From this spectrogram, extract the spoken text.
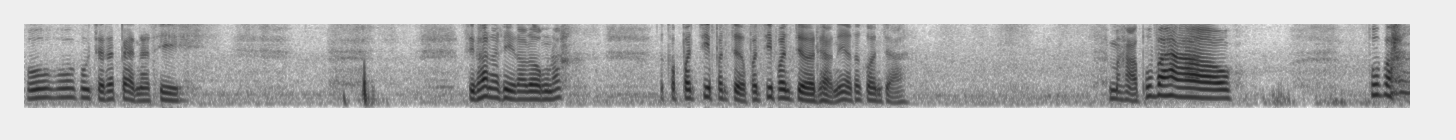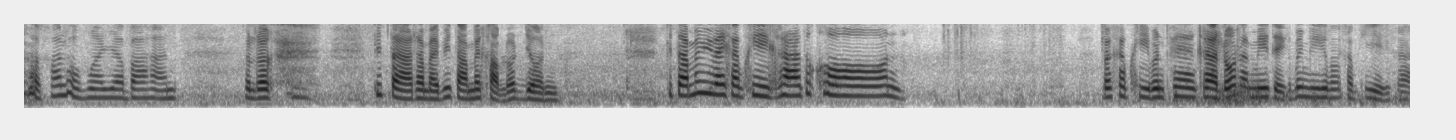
โอ้โหเพิ่งจะได้แปดนาทีสิบห้านาทีเราลงเนาะ แล้วก็ปันจีปันเจอปันจีปันเจอแถวเนี้ยทุกคนจ๋ามาหาผู้บ่าว ผู้บ่าวเข้าโรงพยาบาลแล้วพี่ตาทำไมพี่ตาไม่ขับรถยนต์พี่ตาไม่มีใบขับขี่ค่ะทุกคนใบขับขี่มันแพงค่ะรถมีแต่ไม่มีใบขับขี่ค่ะ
